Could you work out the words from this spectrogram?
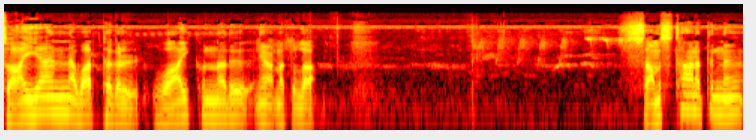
സായാഹ്ന വാർത്തകൾ വായിക്കുന്നത് ഞാമത്തുള്ള. സംസ്ഥാനത്തിന്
